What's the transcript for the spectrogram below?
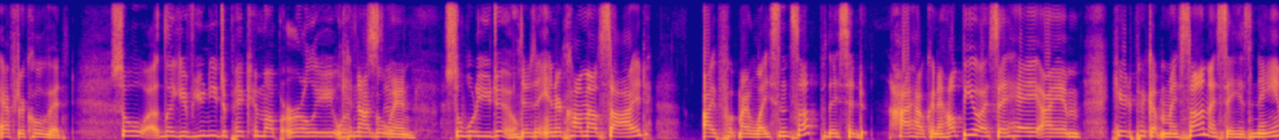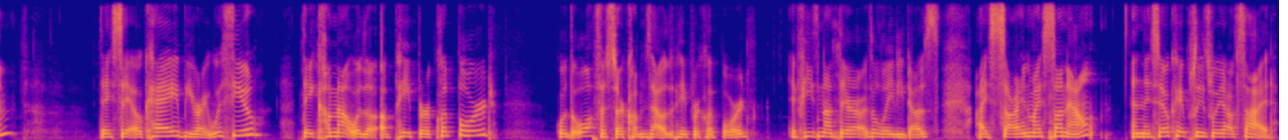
after COVID. So, uh, like, if you need to pick him up early, or Cannot go sick, in. So, what do you do? There's an intercom outside. I put my license up. They said, "Hi, how can I help you?" I say, "Hey, I am here to pick up my son." I say his name. They say, "Okay, be right with you." They come out with a, a paper clipboard, or the officer comes out with a paper clipboard. If he's not there, the lady does. I sign my son out, and they say, "Okay, please wait outside."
